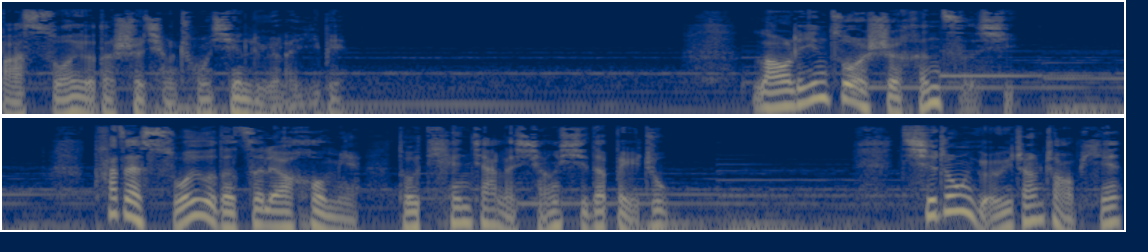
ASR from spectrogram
把所有的事情重新捋了一遍。老林做事很仔细，他在所有的资料后面都添加了详细的备注，其中有一张照片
